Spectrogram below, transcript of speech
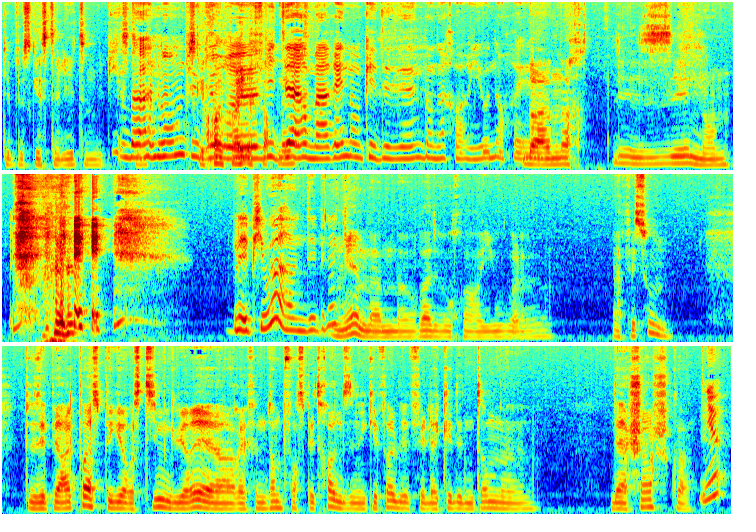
t'es peus kestaliet an epik. Bah non, Parce plus que crois gur pas, il a euh, vid ar mare donc e dezen gant ar c'hoario n'oc'he... Bah marteze non. Mais puis war an de benak. Ja, ma, ma va de c'hoarioù euh, a feson. Peus e perak pas, pegur Steam gure a tamm Force Petra, nous en kefal be fe laket un tamm euh, da change, quoi. Ya. Gwir.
